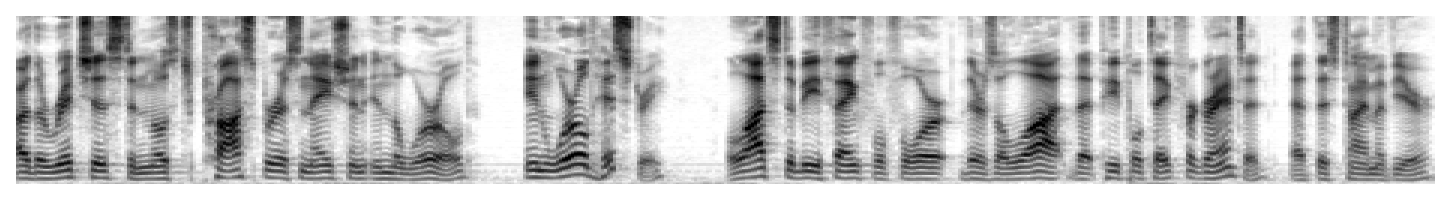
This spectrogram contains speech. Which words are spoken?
are the richest and most prosperous nation in the world, in world history. Lots to be thankful for. There's a lot that people take for granted at this time of year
